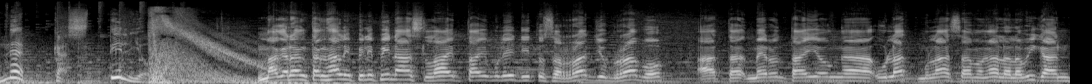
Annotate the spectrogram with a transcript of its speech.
Nep Castillo. Magandang tanghali Pilipinas, live tayo muli dito sa Radyo Bravo at uh, meron tayong uh, ulat mula sa mga lalawigan.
